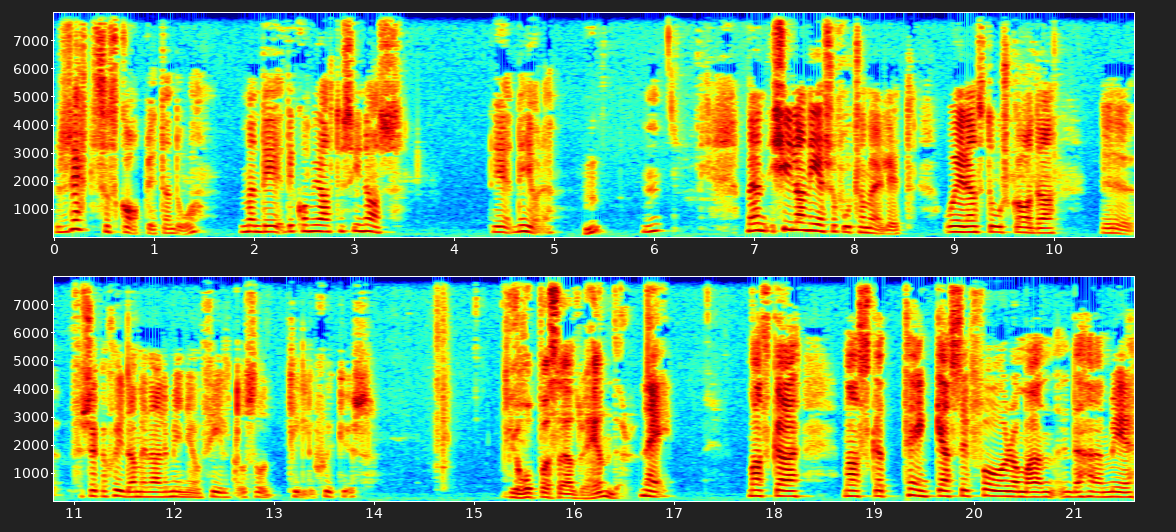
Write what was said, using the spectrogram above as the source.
rätt så skapligt ändå. Men det, det kommer ju alltid synas. Det, det gör det. Mm. Mm. Men kyla ner så fort som möjligt. Och är det en stor skada, eh, försöka skydda med en aluminiumfilt och så till sjukhus. Vi hoppas det aldrig händer. Nej. Man ska, man ska tänka sig för om man det här med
